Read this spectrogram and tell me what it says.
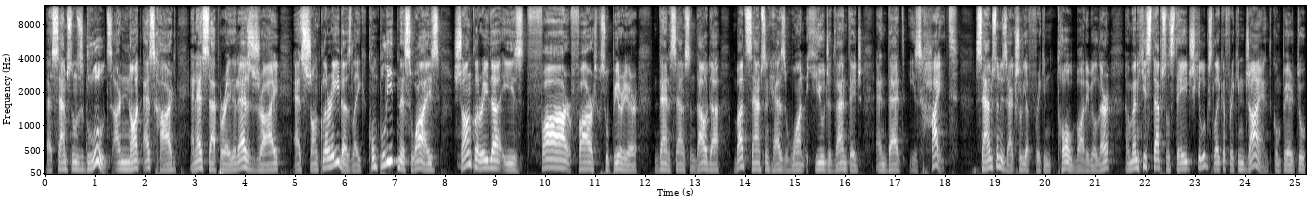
Uh, Samson's glutes are not as hard and as separated, as dry as Shaun Clarida's. Like, completeness wise, Shaun Clarida is far, far superior than Samson Dauda, but Samson has one huge advantage, and that is height. Samson is actually a freaking tall bodybuilder, and when he steps on stage, he looks like a freaking giant compared to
